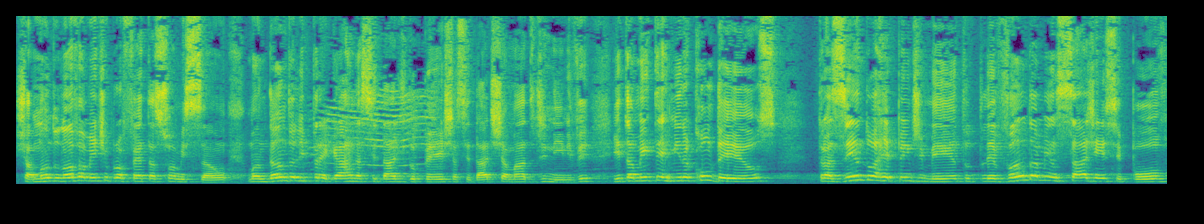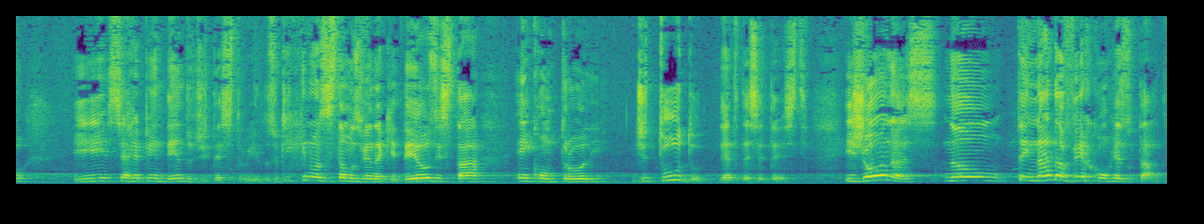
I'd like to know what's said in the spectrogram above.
chamando novamente o profeta à sua missão, mandando ele pregar na cidade do peixe, a cidade chamada de Nínive, e também termina com Deus trazendo arrependimento, levando a mensagem a esse povo e se arrependendo de destruí-los. O que, que nós estamos vendo aqui? Deus está em controle de tudo dentro desse texto. E Jonas não tem nada a ver com o resultado.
